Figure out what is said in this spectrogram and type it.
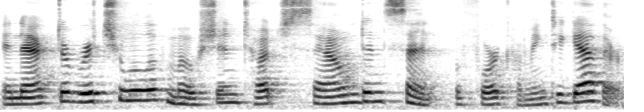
enact a ritual of motion, touch, sound, and scent before coming together.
